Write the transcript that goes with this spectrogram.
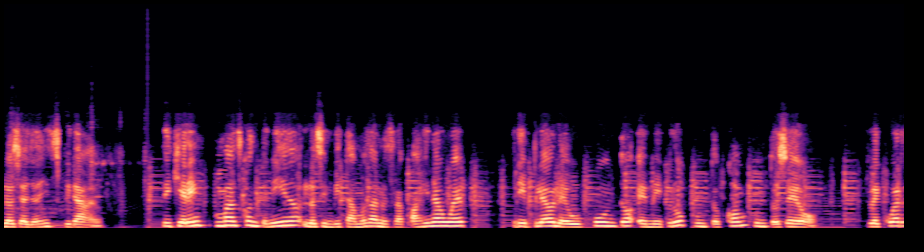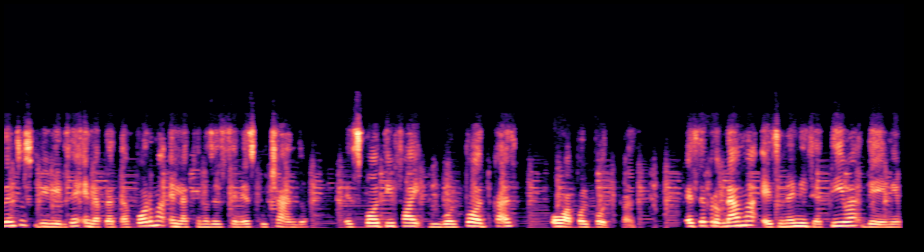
los haya inspirado. Si quieren más contenido, los invitamos a nuestra página web www.mgroup.com.co. Recuerden suscribirse en la plataforma en la que nos estén escuchando, Spotify, Google Podcast o Apple Podcast. Este programa es una iniciativa de M.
